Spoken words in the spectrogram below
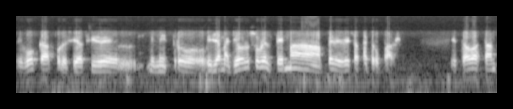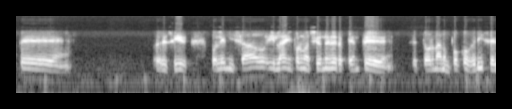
de boca, por decir así, del ministro Villamayor sobre el tema PDVSA Petropar. Está bastante, es decir, polemizado y las informaciones de repente se tornan un poco grises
